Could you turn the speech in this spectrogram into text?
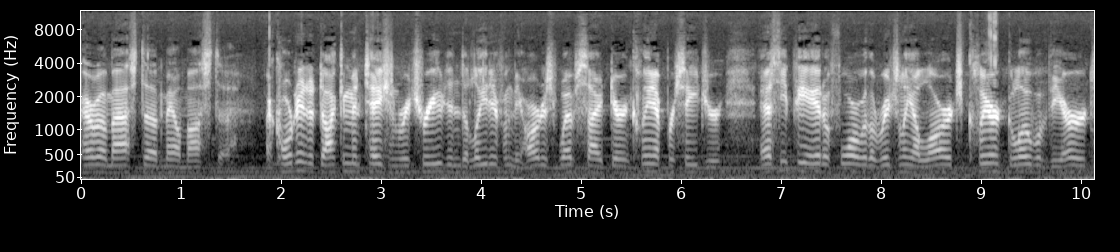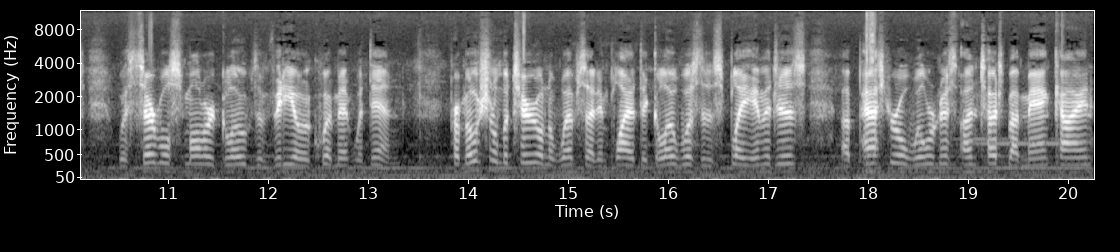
Paramasta Mailmasta. According to documentation retrieved and deleted from the artist's website during cleanup procedure, SCP-804 was originally a large, clear globe of the Earth with several smaller globes and video equipment within. Promotional material on the website implied the globe was to display images of pastoral wilderness untouched by mankind,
